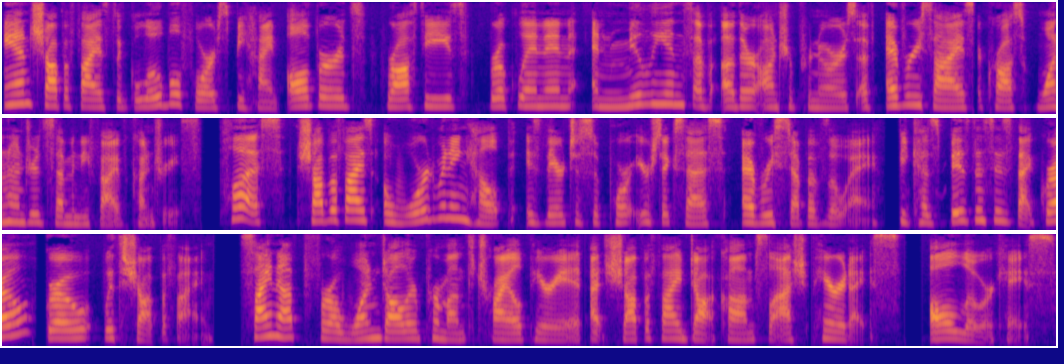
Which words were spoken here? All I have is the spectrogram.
And Shopify is the global force behind Allbirds, Rothy's, Brooklinen, and millions of other entrepreneurs of every size across 175 countries. Plus, Shopify's award winning help is there to support your success every step of the way. Because businesses that grow, grow with Shopify. Sign up for a $1 per month trial period at shopify.com slash paradise, all lowercase.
